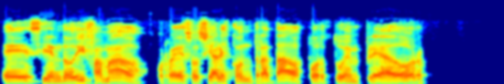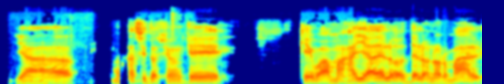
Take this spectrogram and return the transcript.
eh, siendo difamados por redes sociales, contratados por tu empleador, ya una situación que, que va más allá de lo, de lo normal.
